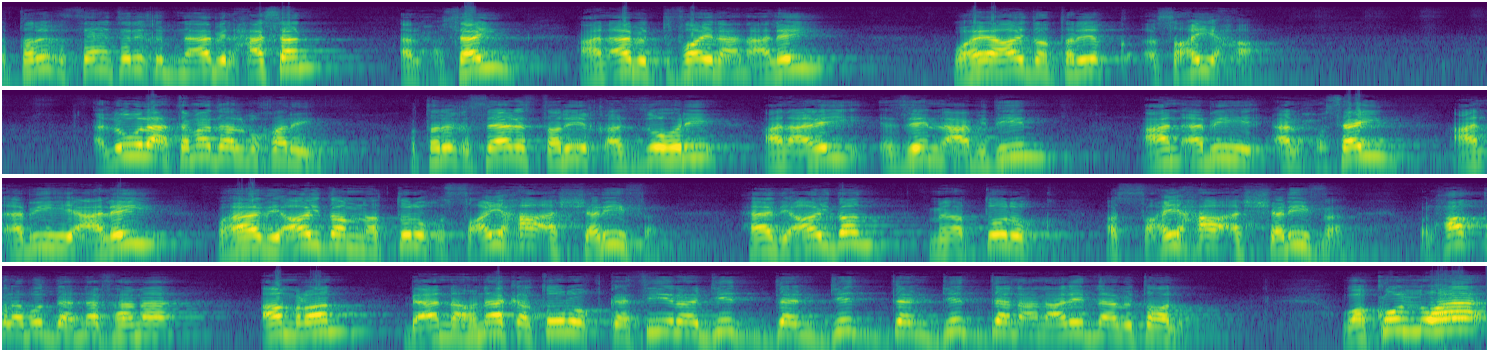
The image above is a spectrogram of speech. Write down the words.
الطريق الثاني طريق ابن أبي الحسن الحسين عن أبي الطفيل عن علي وهي أيضا طريق صحيحة. الأولى اعتمدها البخاري. والطريق الثالث طريق الزهري عن علي زين العابدين عن أبيه الحسين عن أبيه علي وهذه أيضا من الطرق الصحيحة الشريفة. هذه أيضا من الطرق الصحيحة الشريفة. والحق لابد أن نفهم أمرا بأن هناك طرق كثيرة جدا جدا جدا عن علي بن أبي طالب. وكلها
